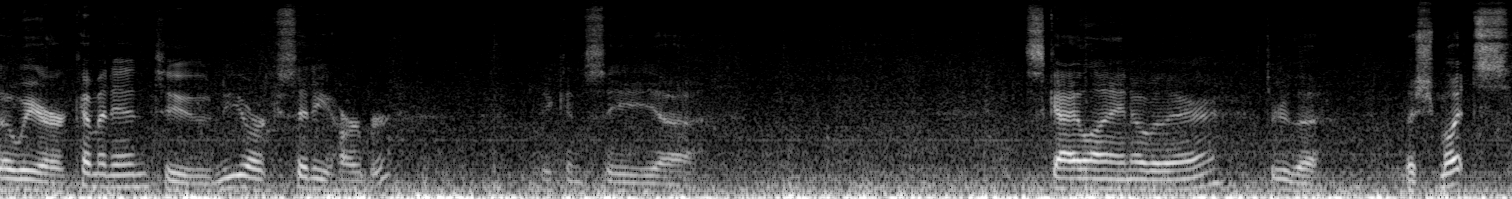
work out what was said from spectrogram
So we are coming into New York City Harbor. You can see uh, skyline over there through the, the schmutz.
